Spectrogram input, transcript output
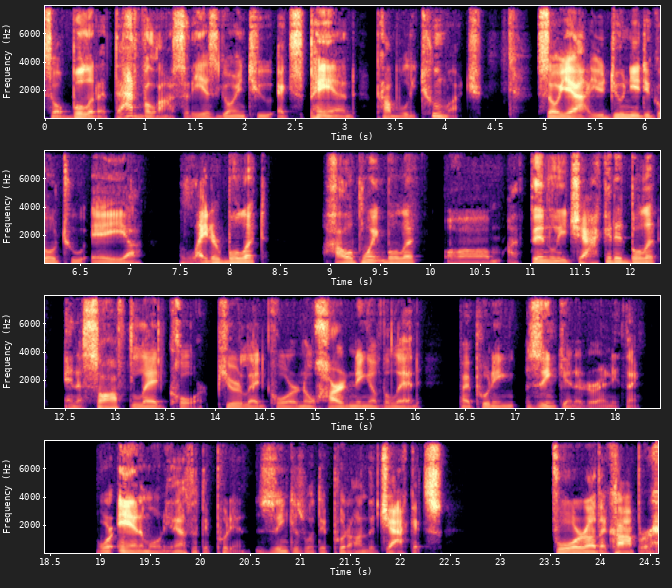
So a bullet at that velocity is going to expand probably too much. So yeah, you do need to go to a uh, lighter bullet, a hollow point bullet, um, a thinly jacketed bullet, and a soft lead core, pure lead core, no hardening of the lead by putting zinc in it or anything. Or antimony, that's what they put in. Zinc is what they put on the jackets for uh, the copper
